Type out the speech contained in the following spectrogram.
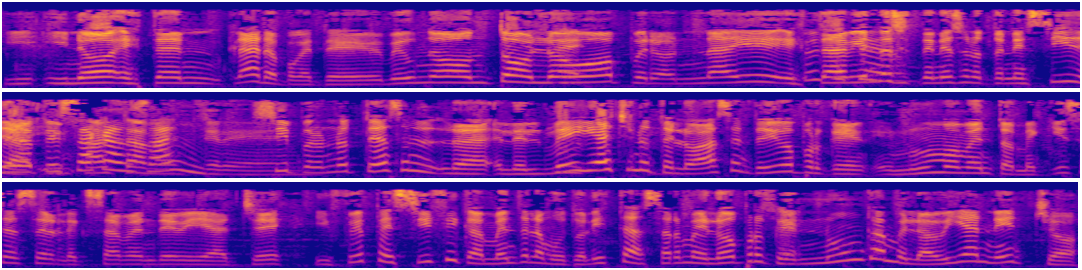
y, y no estén, claro, porque te ve un odontólogo, pero nadie está Entonces viendo te- si tenés o no tenés SIDA. Pero te sacan sangre. Sí, pero no te hacen la- el VIH no te lo hacen, te digo porque en un momento me quise hacer el examen de VIH y fui específicamente a la mutualista a hacérmelo porque nunca me lo habían hecho.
